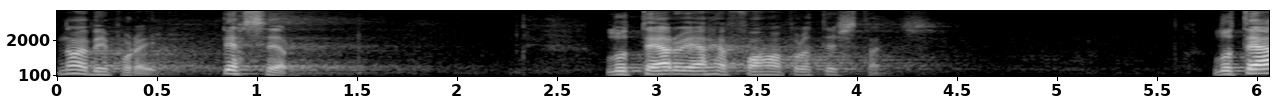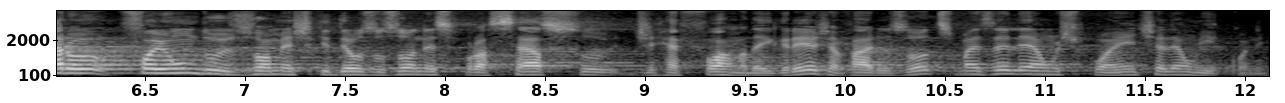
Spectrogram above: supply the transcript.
Não é bem por aí. Terceiro, Lutero e a reforma protestante. Lutero foi um dos homens que Deus usou nesse processo de reforma da igreja, vários outros, mas ele é um expoente, ele é um ícone.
